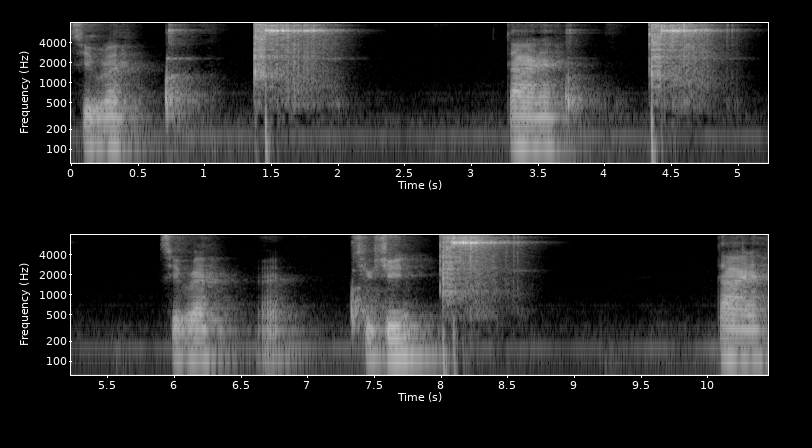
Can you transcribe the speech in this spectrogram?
Xỉu này. Tài này. Xỉu này. Đấy xỉu 9 tài này.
